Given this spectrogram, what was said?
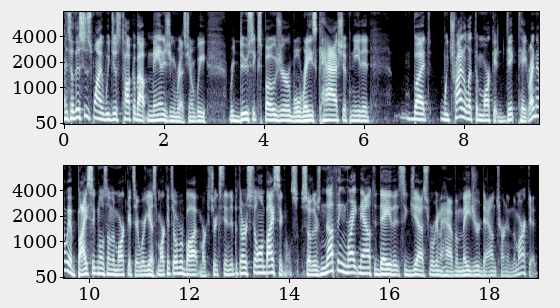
And so this is why we just talk about managing risk. You know, we reduce exposure, we'll raise cash if needed, but we try to let the market dictate. Right now, we have buy signals on the markets where, yes, markets overbought, markets are extended, but they're still on buy signals. So there's nothing right now today that suggests we're going to have a major downturn in the market.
